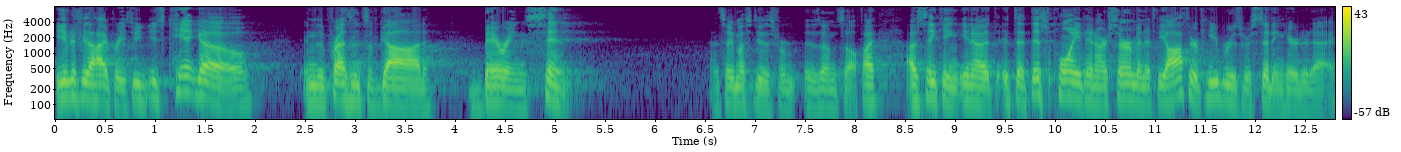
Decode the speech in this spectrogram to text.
even if you're the high priest, you just can't go in the presence of God bearing sin. And so he must do this for his own self. I, I was thinking, you know, it, it's at this point in our sermon, if the author of Hebrews were sitting here today,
